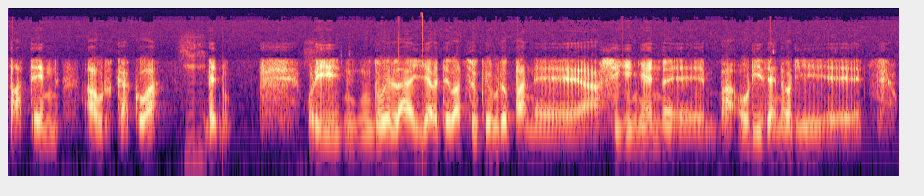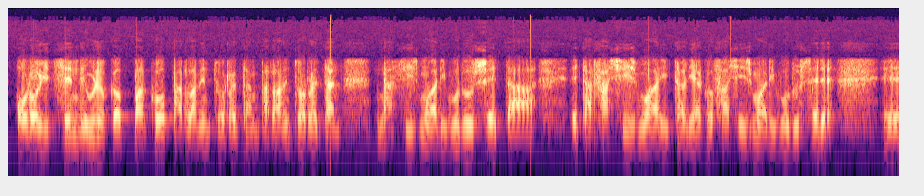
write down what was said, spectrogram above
baten aurkakoa. Mm Beno, hori duela hilabete batzuk Europan eh, hasi ginen, e, ba, hori den hori e, oroitzen Europako parlamentu horretan, parlamentu horretan nazismoari buruz eta eta fasismoa, italiako fasismoari buruz ere, e,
